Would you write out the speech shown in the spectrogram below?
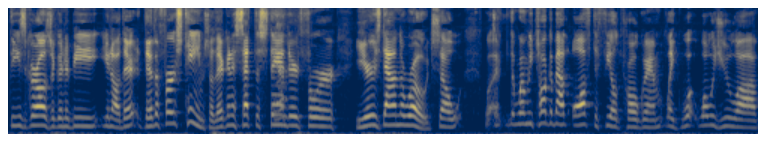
these girls are going to be, you know, they're they're the first team, so they're going to set the standard yeah. for years down the road. So when we talk about off the field program, like what what would you uh,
